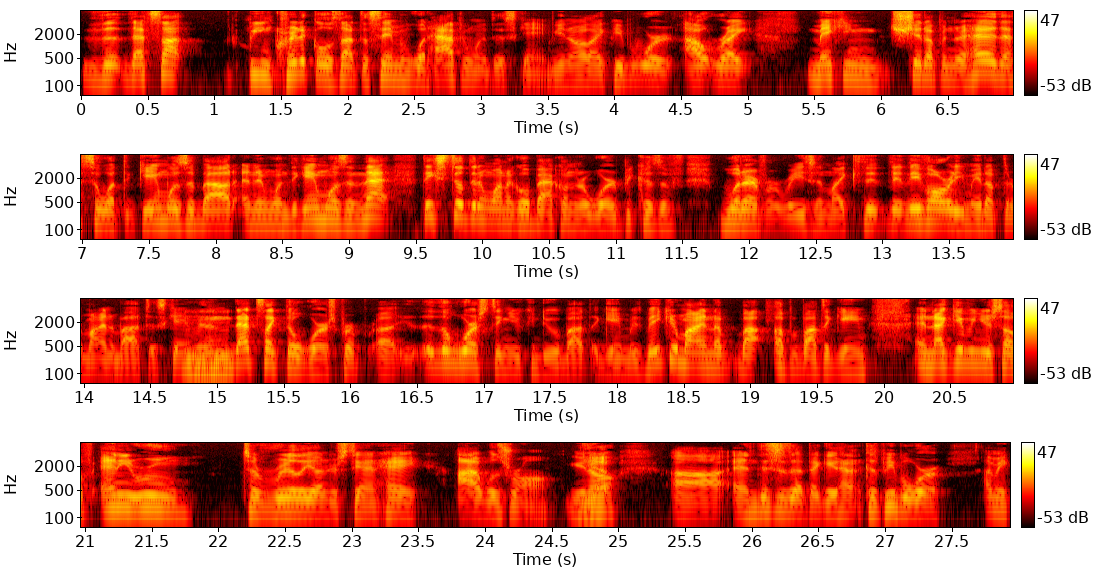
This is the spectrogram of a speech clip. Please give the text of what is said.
the, that's not being critical is not the same of what happened with this game. You know, like people were outright making shit up in their head as to what the game was about, and then when the game wasn't that, they still didn't want to go back on their word because of whatever reason. Like they, they've already made up their mind about this game, mm-hmm. and that's like the worst. Uh, the worst thing you can do about the game is make your mind up about, up about the game and not giving yourself any room to really understand. Hey, I was wrong. You know. Yep. Uh, and this is at that game because people were. I mean,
